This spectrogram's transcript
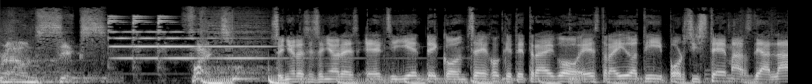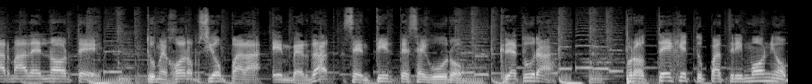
Round 6. Fight. Señoras y señores, el siguiente consejo que te traigo es traído a ti por Sistemas de Alarma del Norte. Tu mejor opción para, en verdad, sentirte seguro. Criatura, protege tu patrimonio,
